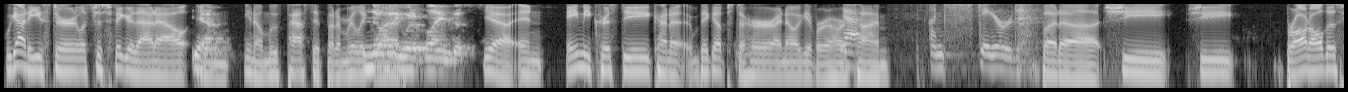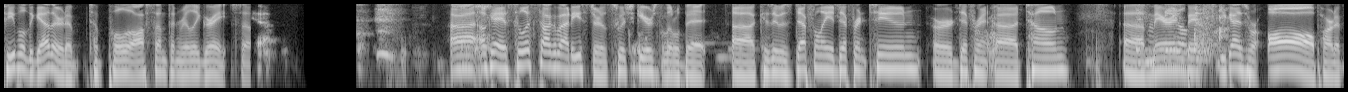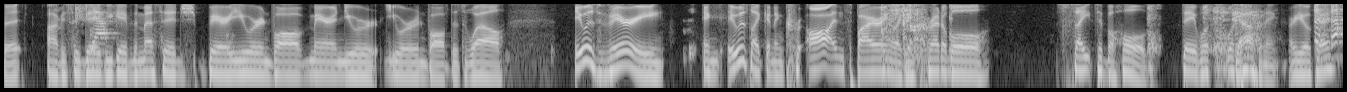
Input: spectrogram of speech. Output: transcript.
we got Easter, let's just figure that out Yeah. and you know move past it. But I'm really nobody glad. would have blamed us yeah, and Amy Christie, kind of big ups to her. I know I give her a hard Yeah. time, I'm scared. but uh, she she brought all those people together to to pull off something really great. So. Yeah. Uh, okay, so let's talk about Easter. Let's switch gears a little bit because it was definitely a different tune or different uh, tone. Uh, Different Maren. Ba- you guys were all part of it. Obviously, Dave, Yeah. you gave the message. Barry, you were involved. Maren, you were you were involved as well. It was very, and it was like an inc- awe-inspiring, like incredible sight to behold. Dave, what's what's Yeah. happening? Are you okay?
